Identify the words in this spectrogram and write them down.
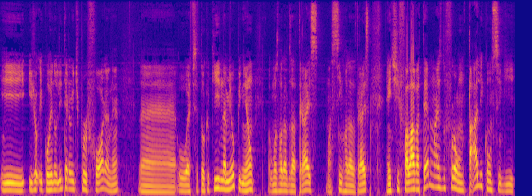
e, e, e, correndo literalmente por fora, né, é, o FC Tokyo, que na minha opinião, algumas rodadas atrás, umas 5 rodadas atrás, a gente falava até mais do Frontale conseguir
